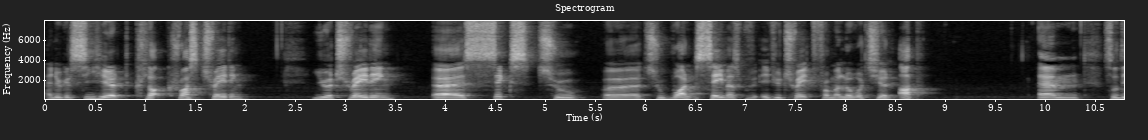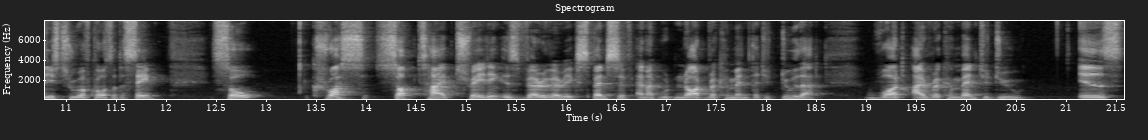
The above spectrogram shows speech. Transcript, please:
And you can see here, cross trading, you are trading uh, 6 to, uh, to 1, same as if you trade from a lower tier up. Um, so these two, of course, are the same. So cross subtype trading is very, very expensive, and I would not recommend that you do that. What I recommend you do is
